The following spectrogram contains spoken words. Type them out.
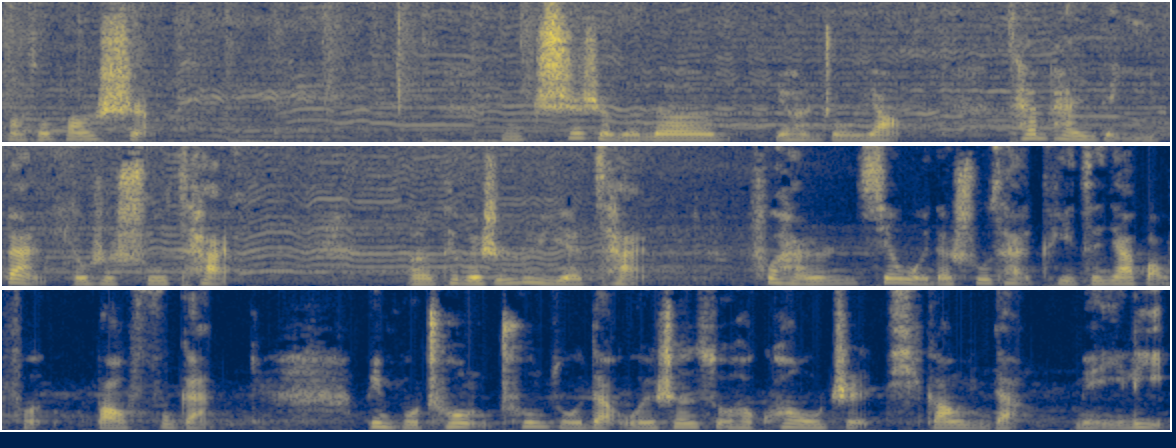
放松方式。你吃什么呢？也很重要。餐盘里的一半都是蔬菜，嗯，特别是绿叶菜。富含纤维的蔬菜可以增加饱腹饱腹感，并补充充足的维生素和矿物质，提高你的免疫力。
